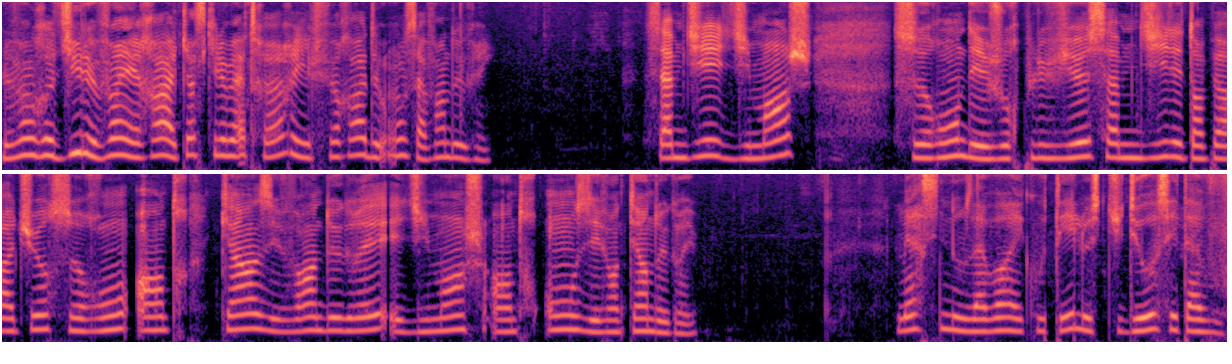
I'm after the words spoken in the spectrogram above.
Le vendredi, le vent ira à 15 km/h et il fera de 11 à 20 degrés. Samedi et dimanche, seront des jours pluvieux. Samedi, les températures seront entre 15 et 20 degrés et dimanche entre 11 et 21 degrés. Merci de nous avoir écoutés. Le studio, c'est à vous.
